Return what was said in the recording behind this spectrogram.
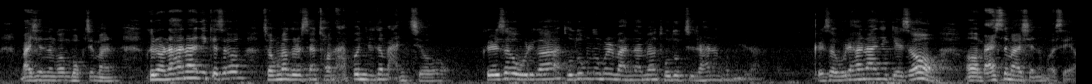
맛있는 건 먹지만. 그러나 하나님께서 정말 그렇지만 더 나쁜 일도 많죠. 그래서 우리가 도둑놈을 만나면 도둑질을 하는 겁니다. 그래서 우리 하나님께서 어, 말씀하시는 것이에요.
